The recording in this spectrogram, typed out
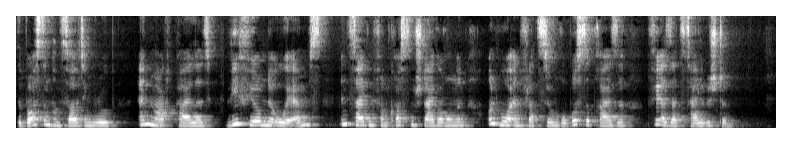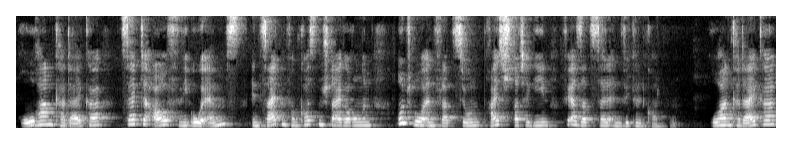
The Boston Consulting Group und Marktpilot wie führende OEMs in Zeiten von Kostensteigerungen und hoher Inflation robuste Preise für Ersatzteile bestimmen. Rohan Kadaika zeigte auf, wie OEMs in Zeiten von Kostensteigerungen und hoher Inflation Preisstrategien für Ersatzteile entwickeln konnten. Rohan Kadaika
